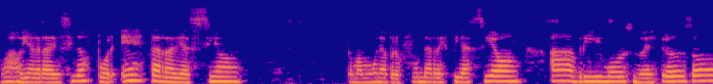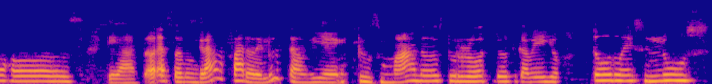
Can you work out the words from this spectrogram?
Wow, y agradecidos por esta radiación. Tomamos una profunda respiración, abrimos nuestros ojos, que ahora son un gran faro de luz también. Tus manos, tu rostro, tu cabello, todo es luz.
